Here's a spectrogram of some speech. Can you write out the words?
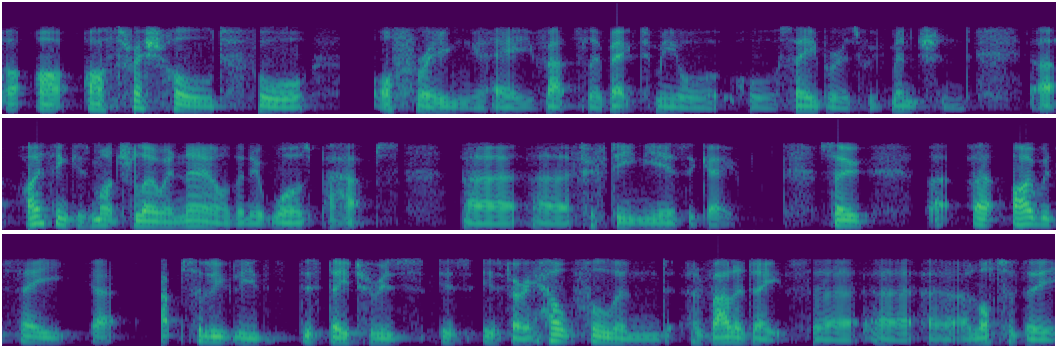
our, our threshold for offering a VATS lobectomy or, or SABR, as we've mentioned, uh, I think is much lower now than it was perhaps uh, uh, 15 years ago. So uh, uh, I would say uh, absolutely. This data is, is, is very helpful and, and validates a lot of the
